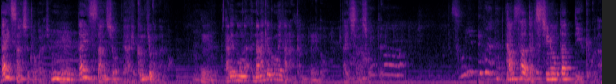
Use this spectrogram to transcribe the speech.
第一三章って分かるでしょ、うん。第一三章ってあれ組曲なの。うん。あれのな7曲目かなんかなんだけど、第一三章ってカンタータ土の歌っていう曲だ。っ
